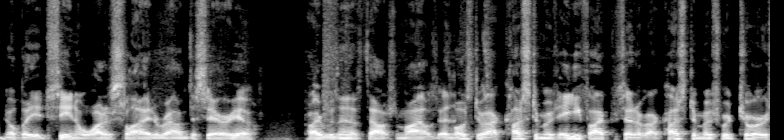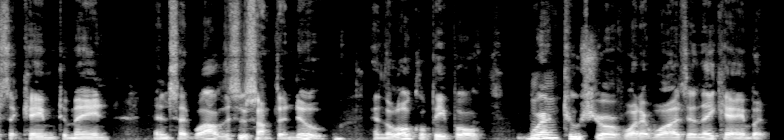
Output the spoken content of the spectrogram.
nobody had seen a water slide around this area, probably within a thousand miles. And most of our customers, 85% of our customers, were tourists that came to Maine and said, wow, this is something new. And the local people weren't too sure of what it was, and they came, but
